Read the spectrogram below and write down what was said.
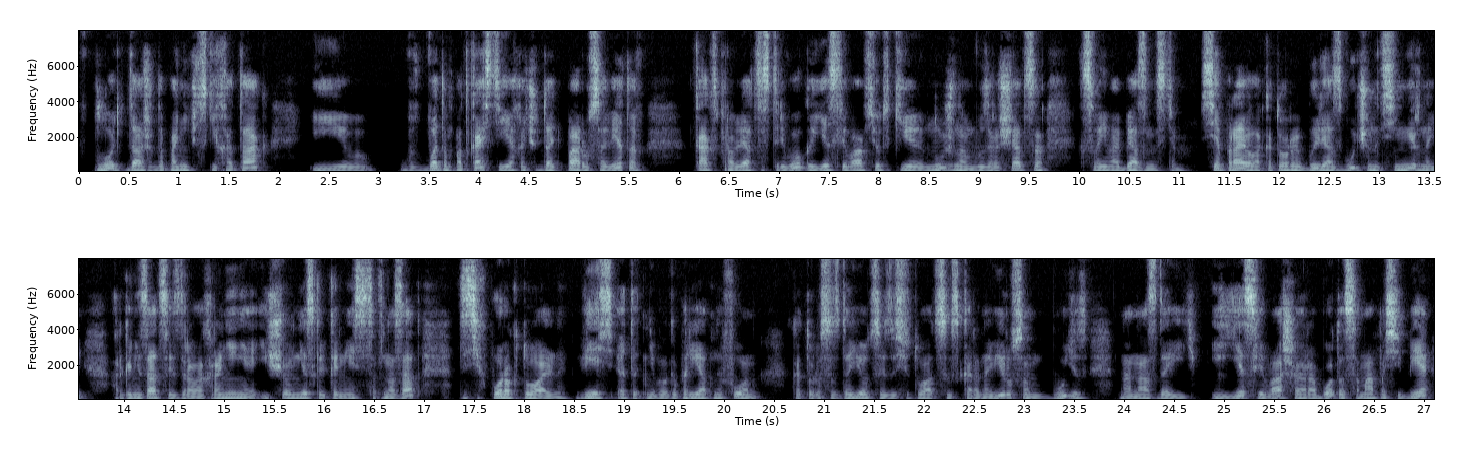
вплоть даже до панических атак, и в этом подкасте я хочу дать пару советов, как справляться с тревогой, если вам все-таки нужно возвращаться к своим обязанностям. Все правила, которые были озвучены Всемирной организацией здравоохранения еще несколько месяцев назад, до сих пор актуальны. Весь этот неблагоприятный фон, который создается из-за ситуации с коронавирусом, будет на нас давить. И если ваша работа сама по себе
